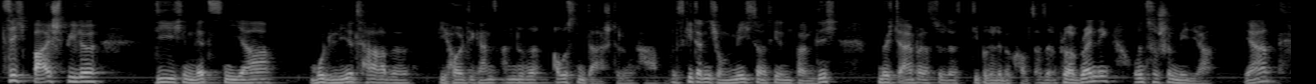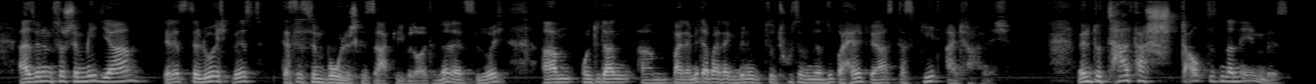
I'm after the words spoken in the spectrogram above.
zig Beispiele, die ich im letzten Jahr modelliert habe, die heute ganz andere Außendarstellung haben. Und es geht da nicht um mich, sondern es geht in dem Fall um dich. Möchte einfach, dass du das, die Brille bekommst. Also Employer Branding und Social Media. Ja? Also wenn du im Social Media der letzte Lurch bist, das ist symbolisch gesagt, liebe Leute, ne, der letzte Lurch, ähm, und du dann ähm, bei der Mitarbeitergewinnung so tust, als wenn du ein super Held wärst, das geht einfach nicht. Wenn du total verstaubtes Unternehmen bist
